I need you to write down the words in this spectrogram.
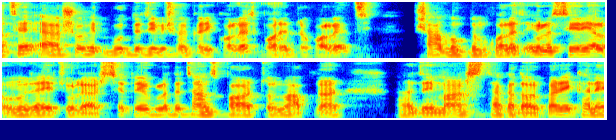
আছে শহীদ বুদ্ধিজীবী সরকারি college Barendra college Shah Makhdum college এগুলো সিরিয়াল অনুযায়ী চলে আসছে। তো এগুলোতে চান্স পাওয়ার জন্য আপনার যে মার্কস থাকা দরকার। এখানে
